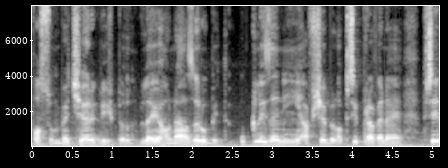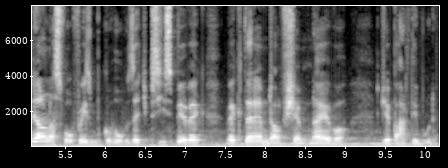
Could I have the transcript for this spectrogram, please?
V 8 večer, když byl dle jeho názoru byt uklizený a vše bylo připravené, přidal na svou facebookovou zeď příspěvek, ve kterém dal všem najevo, že párty bude.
